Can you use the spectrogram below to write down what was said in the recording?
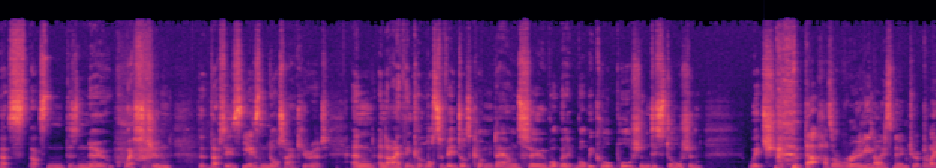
That's that's there's no question that that is Yeah. is not accurate, and and I think a lot of it does come down to what we what we call portion distortion, which that has a really nice name to it, but I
